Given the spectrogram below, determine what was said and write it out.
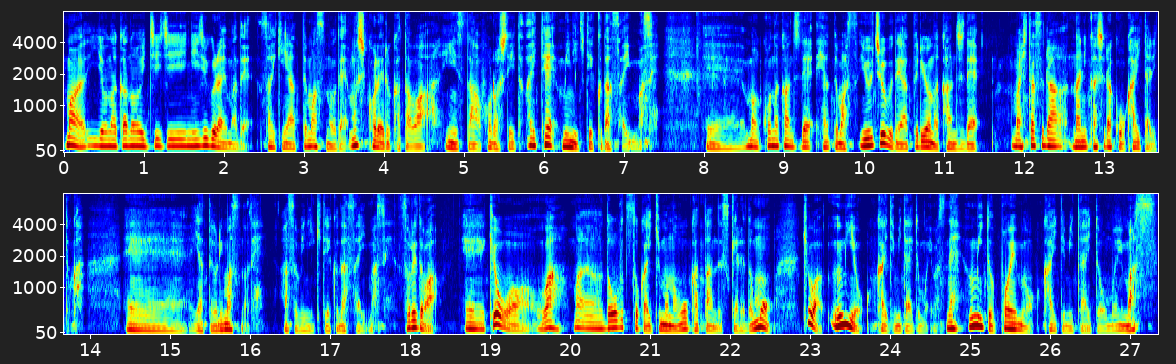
まあ夜中の1時、2時ぐらいまで最近やってますので、もし来れる方はインスタフォローしていただいて見に来てくださいませ。えーまあこんな感じでやってます。YouTube でやってるような感じで、まあひたすら何かしらこう書いたりとか、えーやっておりますので、遊びに来てくださいませ。それでは、えー今日は、まあ、動物とか生き物多かったんですけれども、今日は海を描いてみたいと思いますね。海とポエムを書いてみたいと思います。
